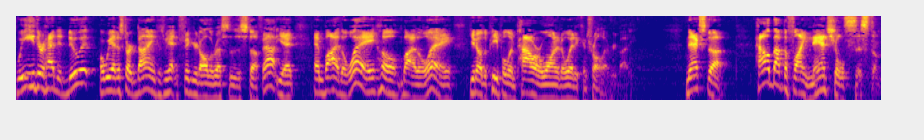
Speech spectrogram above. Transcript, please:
we either had to do it or we had to start dying because we hadn't figured all the rest of this stuff out yet. And by the way, oh, by the way, you know, the people in power wanted a way to control everybody. Next up, how about the financial system?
